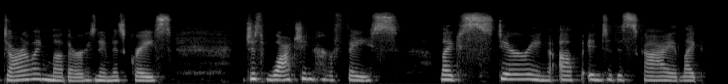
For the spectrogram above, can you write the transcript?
darling mother, his name is Grace, just watching her face, like staring up into the sky, like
